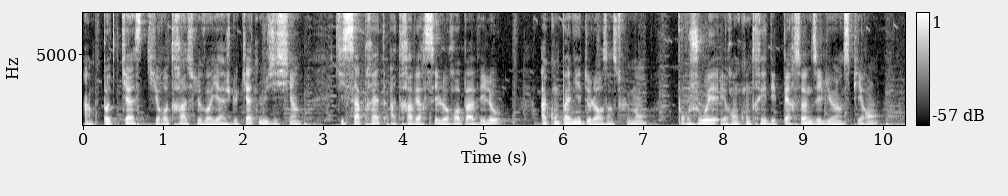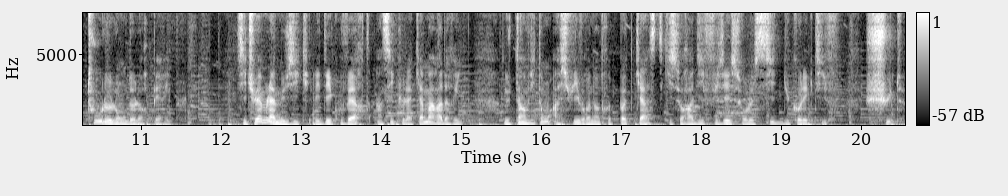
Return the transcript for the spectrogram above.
un podcast qui retrace le voyage de quatre musiciens qui s'apprêtent à traverser l'Europe à vélo, accompagnés de leurs instruments, pour jouer et rencontrer des personnes et lieux inspirants tout le long de leur périple. Si tu aimes la musique, les découvertes ainsi que la camaraderie, nous t'invitons à suivre notre podcast qui sera diffusé sur le site du collectif Chute.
